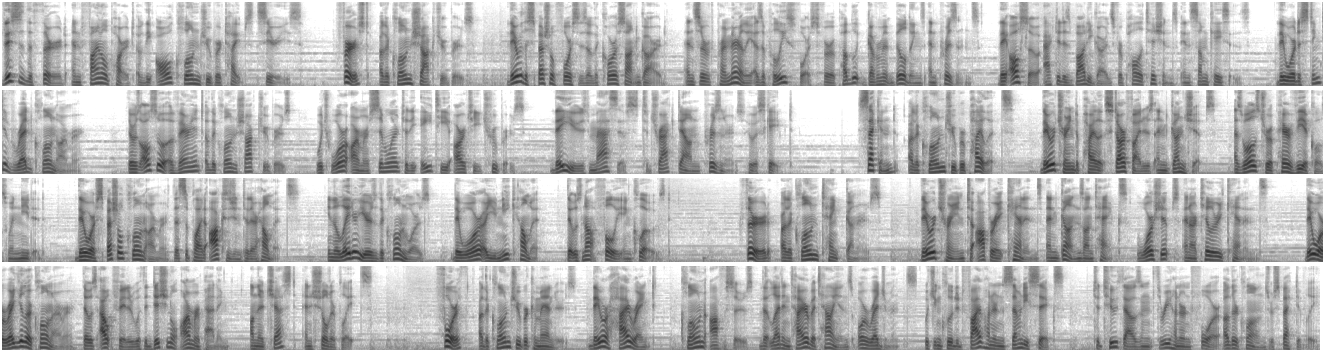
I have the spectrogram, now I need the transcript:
This is the third and final part of the All Clone Trooper Types series. First are the Clone Shock Troopers. They were the special forces of the Coruscant Guard, and served primarily as a police force for Republic government buildings and prisons. They also acted as bodyguards for politicians in some cases. They wore distinctive red clone armor. There was also a variant of the clone shock troopers, which wore armor similar to the AT-RT troopers. They used massiffs to track down prisoners who escaped. Second are the clone trooper pilots. They were trained to pilot starfighters and gunships, as well as to repair vehicles when needed. They wore special clone armor that supplied oxygen to their helmets. In the later years of the Clone Wars, they wore a unique helmet that was not fully enclosed. Third are the clone tank gunners. They were trained to operate cannons and guns on tanks, warships, and artillery cannons. They wore regular clone armor that was outfitted with additional armor padding on their chest and shoulder plates. Fourth are the clone trooper commanders. They were high ranked clone officers that led entire battalions or regiments, which included 576 to 2,304 other clones respectively.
